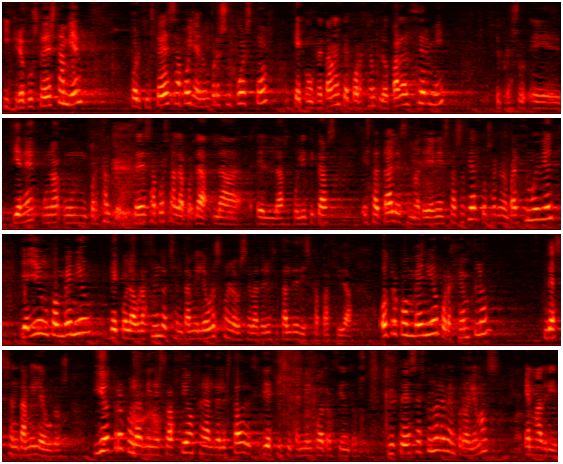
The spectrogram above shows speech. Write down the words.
Y creo que ustedes también, porque ustedes apoyan un presupuesto que, concretamente, por ejemplo, para el CERMI, presu- eh, tiene una, un, por ejemplo, ustedes apuestan la, en las políticas estatales en materia de bienestar social, cosa que me parece muy bien, y allí hay un convenio de colaboración de 80.000 euros con el Observatorio Estatal de Discapacidad. Otro convenio, por ejemplo, de 60.000 euros y otro con la Administración General del Estado de 17.400. ¿Y ustedes esto no le ven problemas en Madrid?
